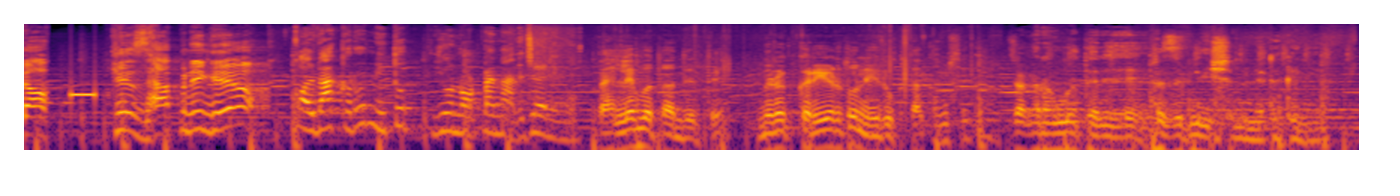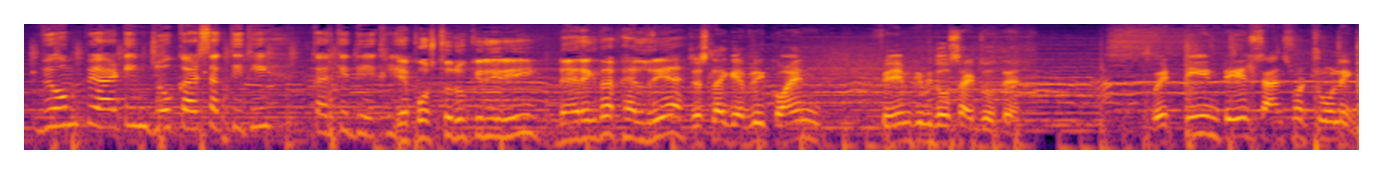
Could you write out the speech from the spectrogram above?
the is happening here call back करो नहीं तो you not my manager anymore पहले बता देते मेरा करियर तो नहीं रुकता कम से कम। जगह रहूँगा तेरे रेजिग्नेशन लेटर के लिए। व्योम पीआर टीम जो कर सकती थी करके देख ली ये पोस्ट तो रुक ही नहीं रही डायरेक्ट तरफ़ फैल रही है। Just like every coin fame के भी दो साइड्स होते हैं। वे teen tail stands for trolling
